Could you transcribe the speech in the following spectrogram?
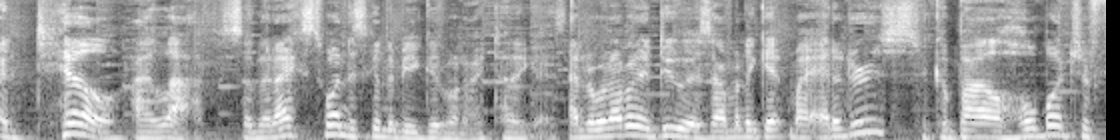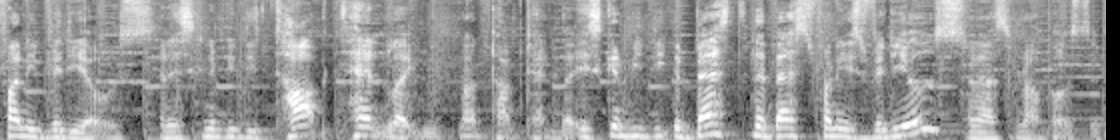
until I laugh. So the next one is gonna be a good one, I tell you guys. And what I'm gonna do is I'm gonna get my editors to compile a whole bunch of funny videos. And it's gonna be the top 10, like, not top 10, but it's gonna be the, the best of the best funniest videos. And that's when I'll post it.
